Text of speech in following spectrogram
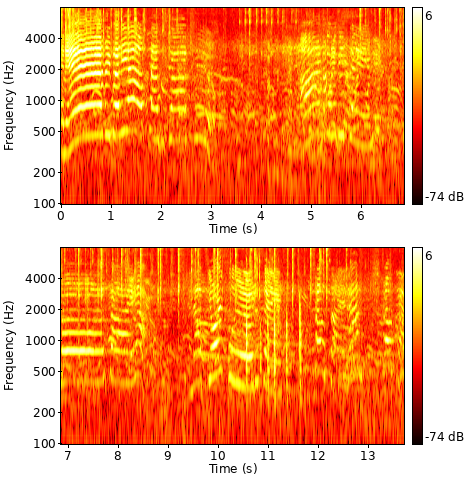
And everybody else has a job too. I'm going to be saying, go saya. And that's your clue to say, go go go go go.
